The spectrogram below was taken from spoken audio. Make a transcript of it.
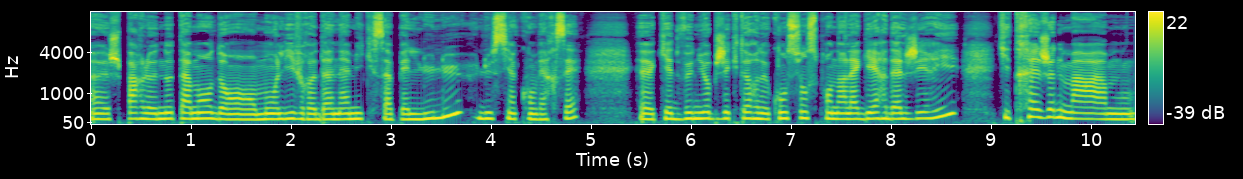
Euh, je parle notamment dans mon livre d'un ami qui s'appelle Lulu, Lucien Converset, euh, qui est devenu objecteur de conscience pendant la guerre d'Algérie, qui très jeune m'a hum,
